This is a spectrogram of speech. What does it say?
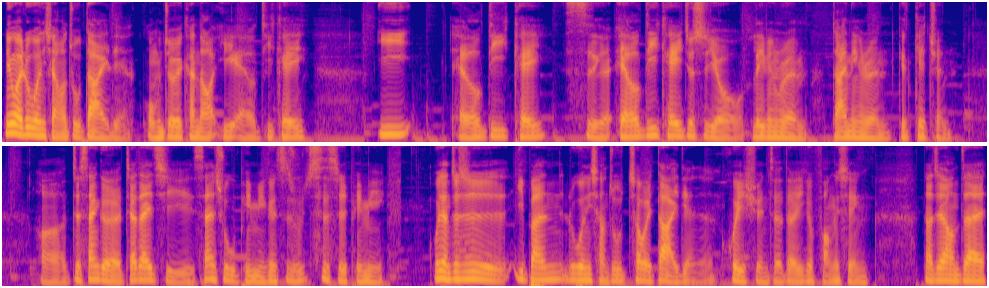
另外，如果你想要住大一点，我们就会看到 1LDK。一 l d k 四个 LDK 就是有 living room、dining room 跟 kitchen。呃，这三个加在一起，三十五平米跟四十四十平米，我想这是一般如果你想住稍微大一点的会选择的一个房型。那这样在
